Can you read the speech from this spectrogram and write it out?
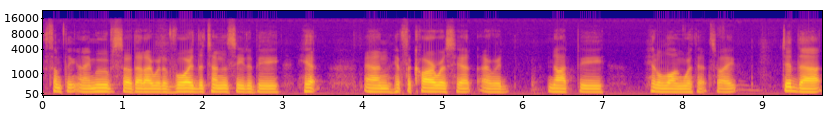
something, and I moved so that I would avoid the tendency to be hit. And if the car was hit, I would not be hit along with it. So I did that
